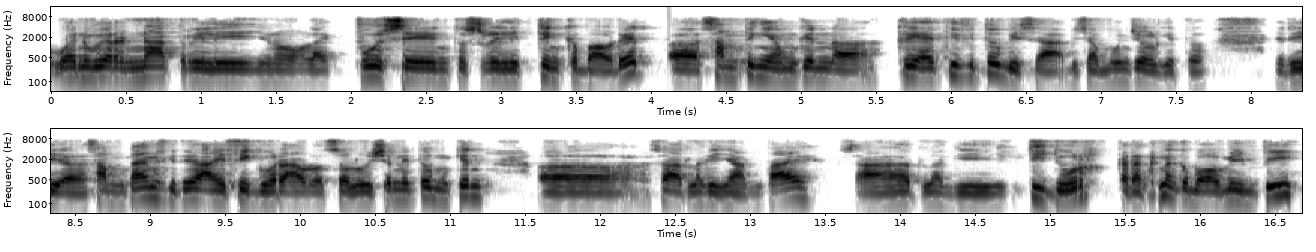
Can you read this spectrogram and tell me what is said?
when we're not really you know like pushing to really think about it uh, something yang mungkin uh, kreatif itu bisa bisa muncul gitu. Jadi uh, sometimes gitu ya I figure out a solution itu mungkin uh, saat lagi nyantai saat lagi tidur kadang-kadang ke bawah mimpi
